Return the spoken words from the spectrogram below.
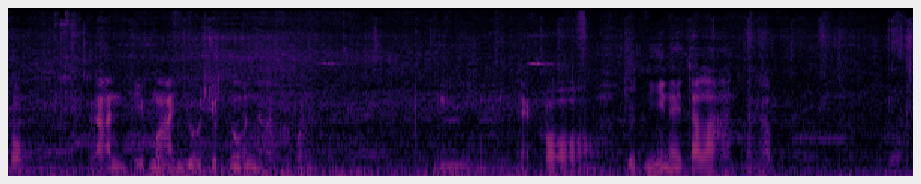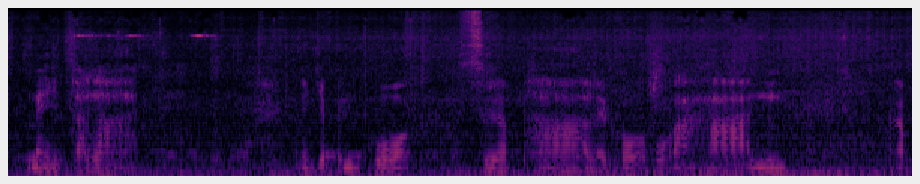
พวกร้านติมานอยู่จุดนู้นนะครับทุกคนอืมแล้วก็จุดนี้ในตลาดนะครับ ในตลาดนี่จะเป็นพวกเสื้อผ้าแล้วก็พวกอาหารนะครับ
